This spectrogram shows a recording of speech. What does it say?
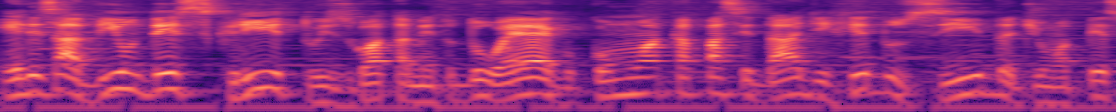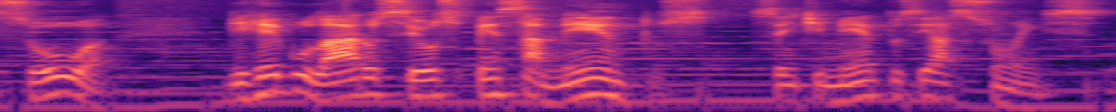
eles haviam descrito o esgotamento do ego como uma capacidade reduzida de uma pessoa de regular os seus pensamentos, sentimentos e ações.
